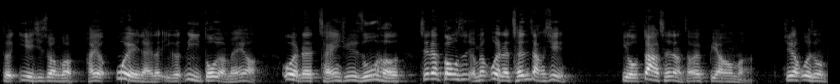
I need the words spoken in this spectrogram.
的业绩状况，还有未来的一个利多有没有，未来产业区如何，这家公司有没有未来成长性，有大成长才会飙嘛。就像为什么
